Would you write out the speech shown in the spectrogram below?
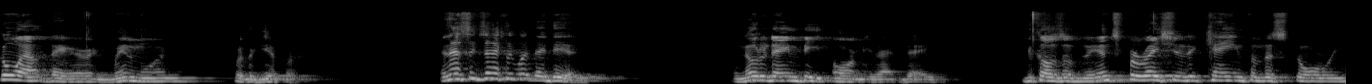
go out there and win one for the Gipper. And that's exactly what they did. And Notre Dame beat Army that day. because of the inspiration that came from the story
